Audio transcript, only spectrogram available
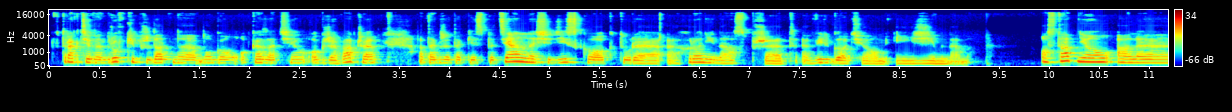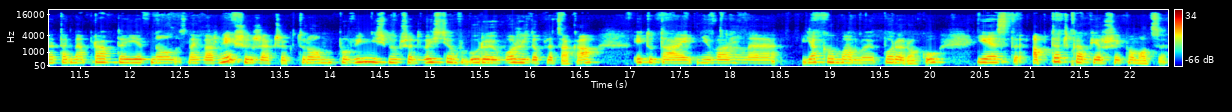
W trakcie wędrówki przydatne mogą okazać się ogrzewacze, a także takie specjalne siedzisko, które e, chroni nas przed wilgocią i zimnem. Ostatnią, ale tak naprawdę jedną z najważniejszych rzeczy, którą powinniśmy przed wyjściem w góry włożyć do plecaka, i tutaj nieważne jaką mamy porę roku, jest apteczka pierwszej pomocy.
